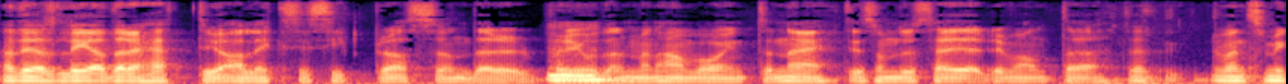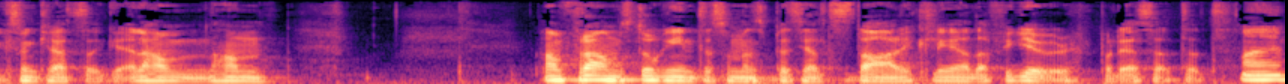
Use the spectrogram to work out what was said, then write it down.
Ja, deras ledare hette ju Alexis Tsipras under perioden. Mm. Men han var ju inte, nej, det är som du säger. Det var inte, det, det var inte så mycket som kretsade, eller han, han Han framstod inte som en speciellt stark ledarfigur på det sättet. Nej.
